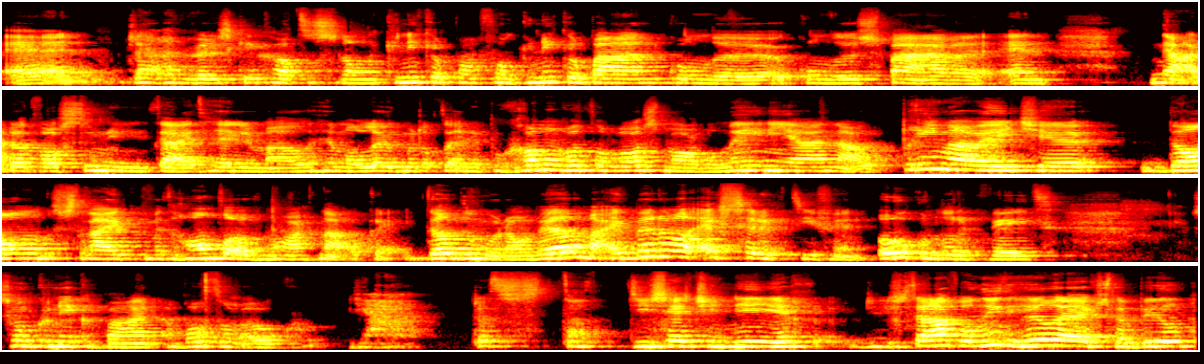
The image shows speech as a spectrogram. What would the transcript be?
En daar hebben we wel eens een keer gehad dat ze dan een knikkerbaan konden, konden sparen. En nou, dat was toen in die tijd helemaal, helemaal leuk met dat ene programma wat er was, Marble Mania. Nou, prima weet je. Dan strijk ik met hand over mijn hart. Nou, oké, dat doen we dan wel. Maar ik ben er wel echt selectief in. Ook omdat ik weet, zo'n knikkerbaan wat dan ook. Ja, dat, dat, die zet je neer. Die staat wel niet heel erg stabiel.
